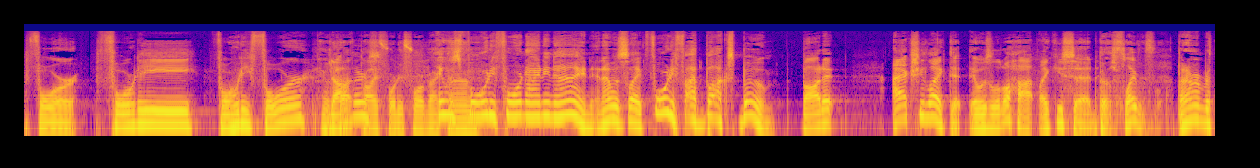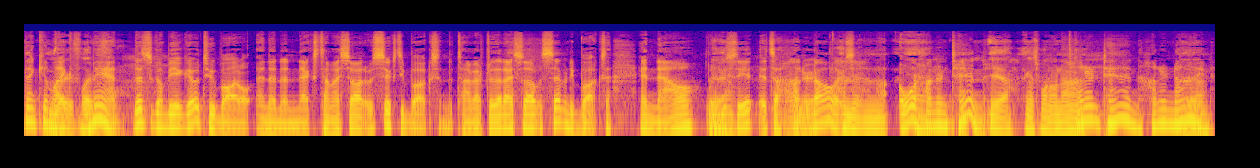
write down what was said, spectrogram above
for 40 44 probably- dollars probably 44 back it was 44.99 and i was like 45 bucks boom bought it i actually liked it it was a little hot like you said But it was flavorful. but I remember thinking, Very like, flavorful. man, this is going to be a go-to bottle. And then the next time I saw it, it was sixty bucks, and the time after that, I saw it was seventy bucks. And now, when you see it, it's hundred dollars 100 or yeah. one hundred ten. Yeah, I think it's 109. 110, 109. Yeah.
